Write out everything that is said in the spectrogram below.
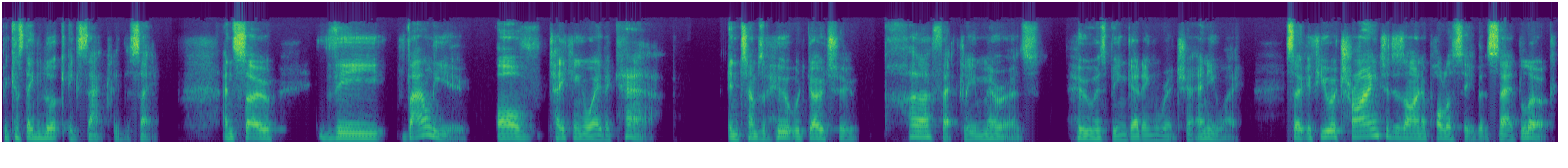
because they look exactly the same. And so the value of taking away the cap in terms of who it would go to perfectly mirrors who has been getting richer anyway. So if you were trying to design a policy that said, look,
